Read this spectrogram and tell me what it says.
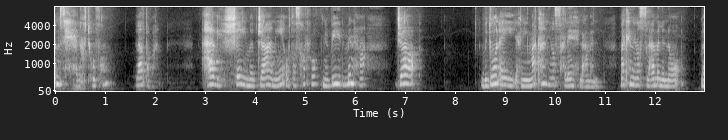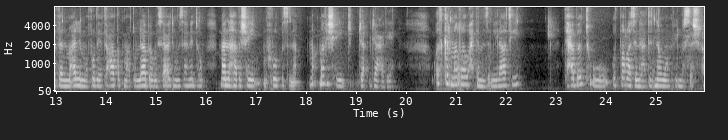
امسحي على كتوفهم؟ لا طبعا، هذه الشي مجاني أو تصرف نبيل منها جاء بدون أي يعني ما كان ينص عليه العمل، ما كان ينص العمل إنه مثلا المعلم مفروض يتعاطف مع طلابه ويساعدهم ويساندهم، مع إن هذا شي مفروض بس إنه ما في شي جاء جاء عليه، وأذكر مرة واحدة من زميلاتي تعبت واضطرت إنها تتنوم في المستشفى،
